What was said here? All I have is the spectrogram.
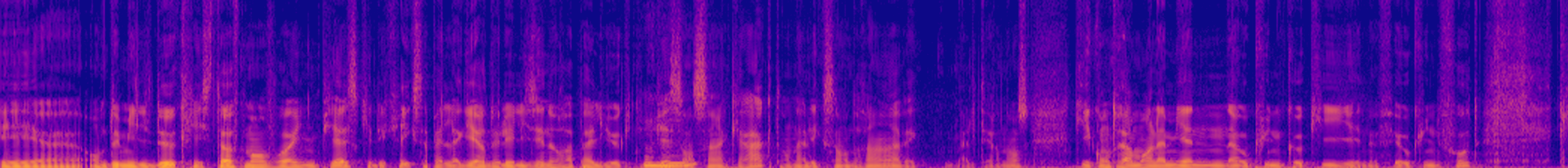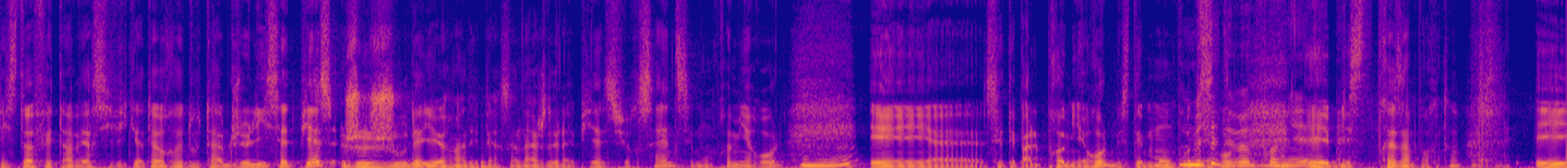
Et euh, en 2002, Christophe m'envoie une pièce qu'il écrit qui s'appelle La guerre de l'Élysée n'aura pas lieu, qui est une Mhm. pièce en cinq actes, en alexandrin, avec alternance, qui, contrairement à la mienne, n'a aucune coquille et ne fait aucune faute. Christophe est un versificateur redoutable. Je lis cette pièce. Je joue d'ailleurs un des personnages de la pièce sur scène. C'est mon premier rôle. Mhm. Et euh, c'était pas le premier rôle, mais c'était mon Mais premier c'était rôle. votre premier. Et c'est très important. Et,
